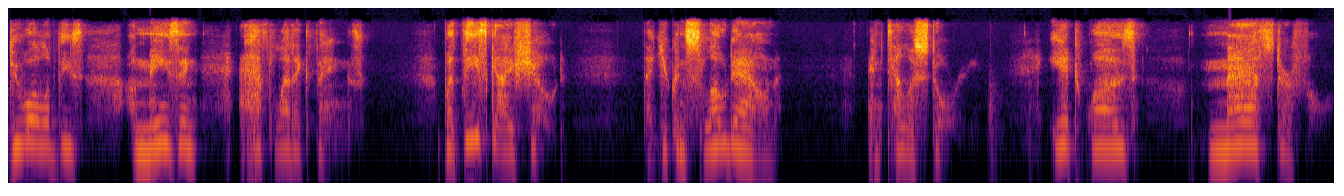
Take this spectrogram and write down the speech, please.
do all of these amazing athletic things. But these guys showed that you can slow down and tell a story. It was masterful.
